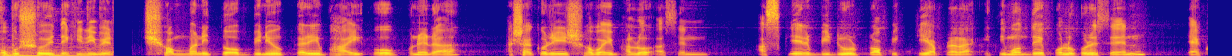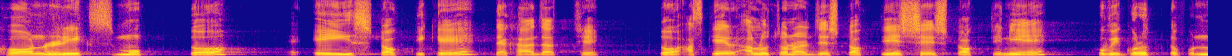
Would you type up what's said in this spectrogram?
অবশ্যই দেখে নেবেন। সম্মানিত বিনিয়োগকারী ভাই ও বোনেরা, আশা করি সবাই ভালো আছেন। আজকের ভিডিওর টপিকটি আপনারা ইতিমধ্যে ফলো করেছেন। এখন রিস্ক মুক্ত এই স্টকটিকে দেখা যাচ্ছে। তো আজকের আলোচনার যে স্টকটি, সে স্টকটি নিয়ে খুবই গুরুত্বপূর্ণ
